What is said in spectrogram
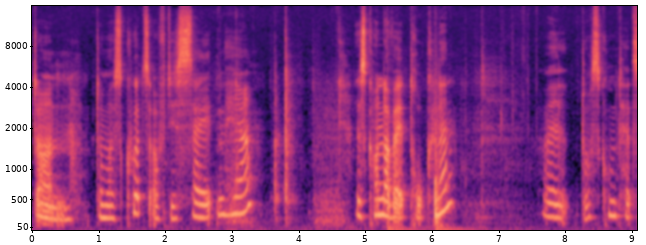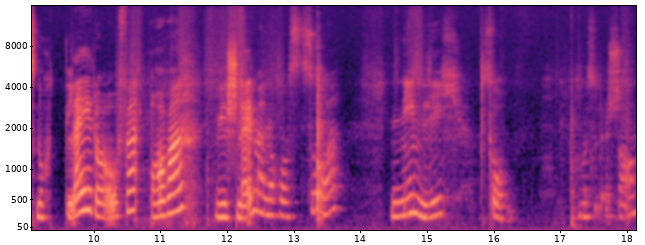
dann tun wir es kurz auf die Seiten her. Es kann dabei trocknen, weil das kommt jetzt noch da auf, aber wir schneiden mal noch was zu, nämlich so. Muss schauen,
